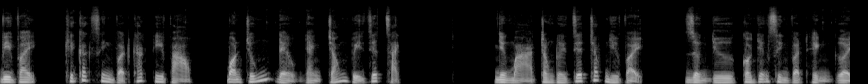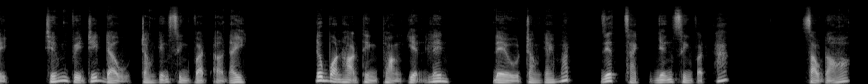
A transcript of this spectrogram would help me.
Vì vậy, khi các sinh vật khác đi vào, bọn chúng đều nhanh chóng bị giết sạch. Nhưng mà trong đời giết chóc như vậy, dường như có những sinh vật hình người chiếm vị trí đầu trong những sinh vật ở đây. Lúc bọn họ thỉnh thoảng hiện lên, đều trong nháy mắt giết sạch những sinh vật khác. Sau đó,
